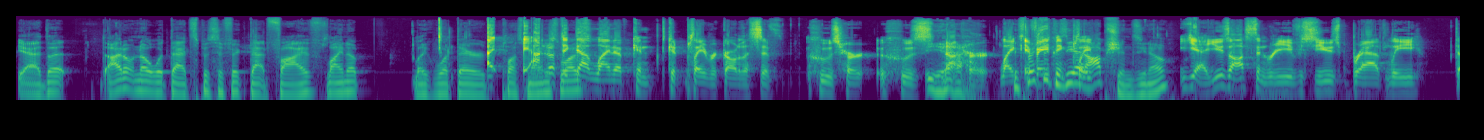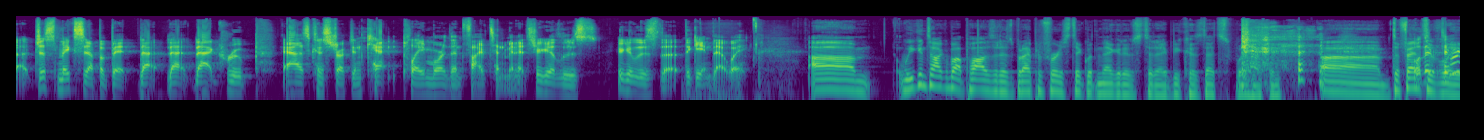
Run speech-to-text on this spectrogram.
Yeah, that I don't know what that specific that five lineup, like what their plus I, I don't think was. that lineup can could play regardless of who's hurt, who's yeah, not hurt. Like especially if anything, play, options. You know. yeah, use Austin Reaves, use Bradley. Just mix it up a bit. That that that group, as constructed, can't play more than five ten minutes. You're gonna lose. You're gonna lose the, the game that way. Um, we can talk about positives, but I prefer to stick with negatives today because that's what happened. um, Well, there, defensively, there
